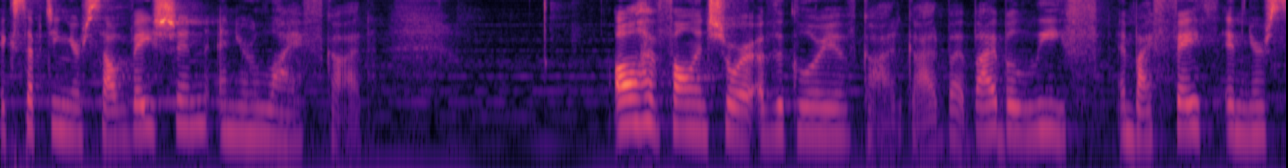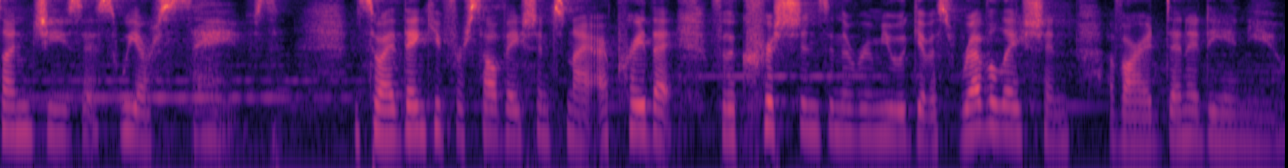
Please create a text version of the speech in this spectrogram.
accepting your salvation and your life, God. All have fallen short of the glory of God, God, but by belief and by faith in your Son Jesus, we are saved. And so I thank you for salvation tonight. I pray that for the Christians in the room, you would give us revelation of our identity in you.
